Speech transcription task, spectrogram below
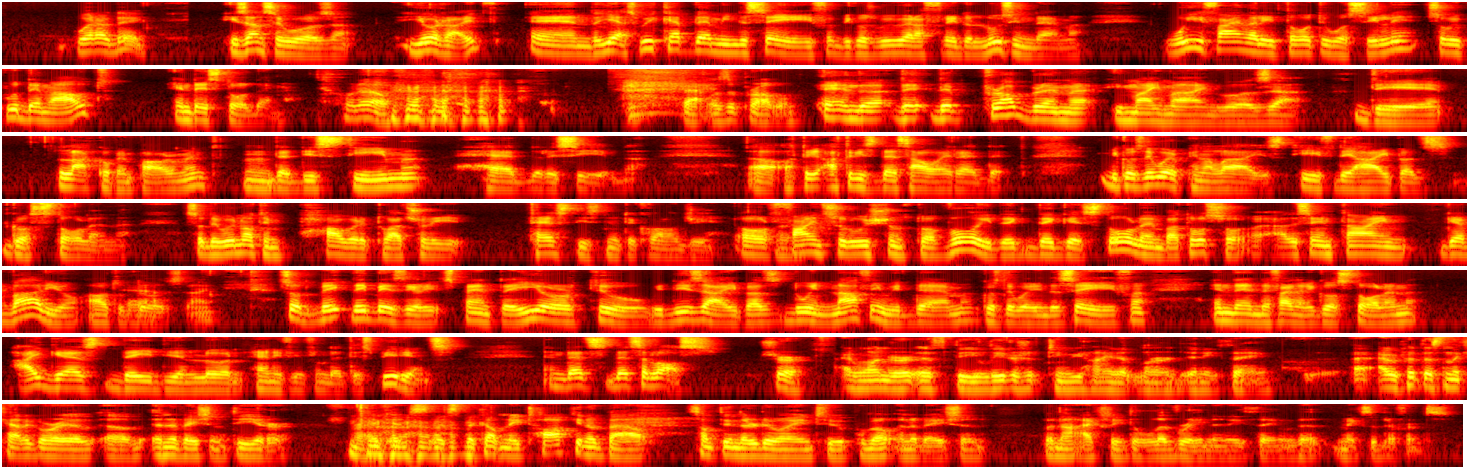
where are they?" His answer was, "You're right." And yes, we kept them in the safe because we were afraid of losing them. We finally thought it was silly, so we put them out and they stole them. Oh no. that was a problem. And uh, the the problem uh, in my mind was uh, the lack of empowerment that this team had received. Uh, at, at least that's how I read it, because they were penalized if the iPads got stolen, so they were not empowered to actually test this new technology or find solutions to avoid they, they get stolen, but also uh, at the same time get value out of those. Right? So they, basically spent a year or two with these iPads doing nothing with them because they were in the safe, and then they finally got stolen. I guess they didn't learn anything from that experience, and that's that's a loss. Sure. I wonder if the leadership team behind it learned anything. I I would put this in the category of, of innovation theater. Right? it's, it's the company talking about something they're doing to promote innovation, but not actually delivering anything that makes a difference.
